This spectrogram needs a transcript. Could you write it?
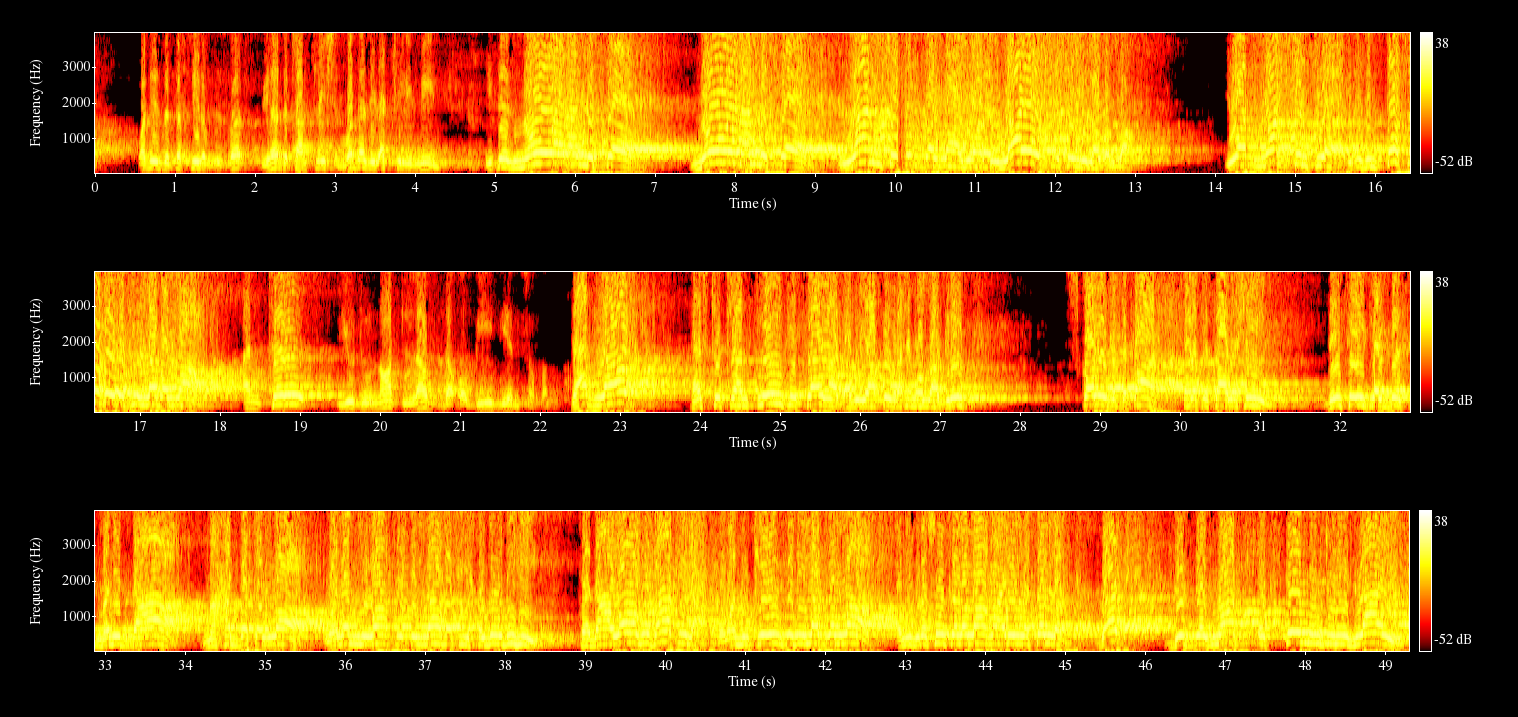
What is the tafsir of this verse? We heard the translation. What does it actually mean? He says, know and understand. Know and understand. Learn to hibba Allah. You are a liar if you say you love Allah. You are not sincere. It is impossible that you love Allah until you do not love the obedience of Allah. That love has to translate itself. Abu Yaqub rahimullah, great scholars of the past, Salaf Salihin, they say it like this, Manid da'a mahabbat Allah ولم يوافق الله في حدوده فَدَعْوَاهُ بَاطِلًا The one who claims that he loves Allah and his Rasul sallallahu alayhi wa sallam. But this does not extend into his life.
